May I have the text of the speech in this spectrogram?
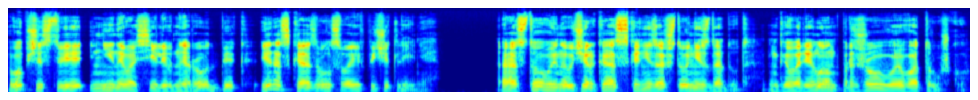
в обществе Нины Васильевны Ротбек и рассказывал свои впечатления. «Ростова и Новочеркасска ни за что не сдадут», — говорил он, прожевывая ватрушку.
